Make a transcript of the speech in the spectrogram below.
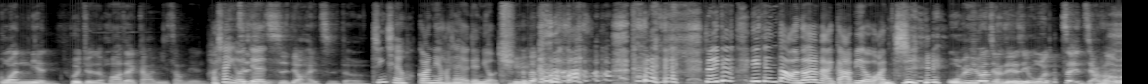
观念，会觉得花在咖啡上面好像有点吃掉还值得，金钱观念好像有点扭曲。对，一天一天到晚都在买咖喱的玩具。我必须要讲这件事情。我在讲到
